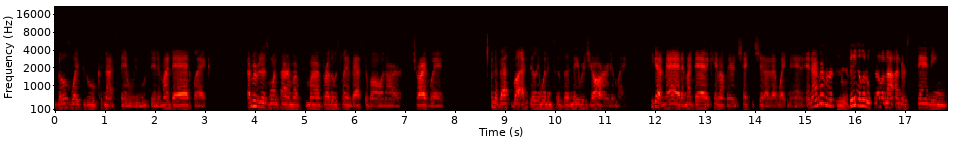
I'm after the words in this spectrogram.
those white people could not stand when we moved in, and my dad, like I remember there was one time my my brother was playing basketball in our driveway, and the basketball accidentally went into the neighbor's yard, and, like, he got mad, and my dad came out there and checked the shit out of that white man, and I remember Yeah. being a little girl and not understanding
